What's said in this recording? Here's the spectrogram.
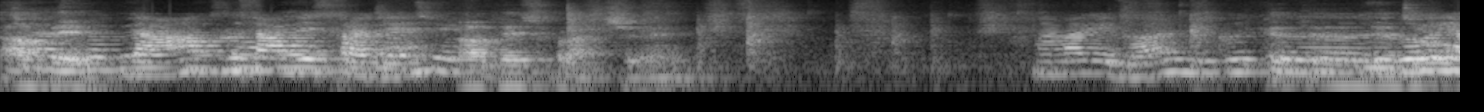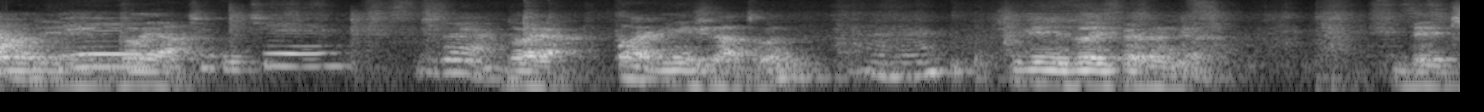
AB, Da, plus AB supra C. AB supra C, Mai mare egal decât Cât, uh, de 2 A. două ori. Doi A. C cu C. 2 A. 2A. Trag mijlatul Mhm. și vine 2 pe lângă. BC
